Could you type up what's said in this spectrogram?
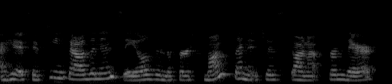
I hit 15,000 in sales in the first month, and it's just gone up from there.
